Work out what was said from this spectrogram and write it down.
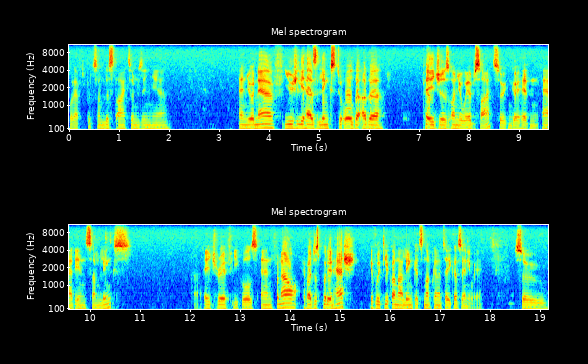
we'll have to put some list items in here. And your nav usually has links to all the other pages on your website. So we can go ahead and add in some links. Uh, href equals, and for now, if I just put in hash, if we click on our link it's not going to take us anywhere. So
